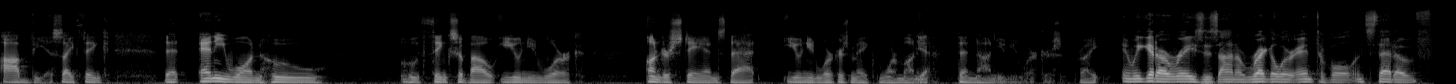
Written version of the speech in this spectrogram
obvious. I think that anyone who who thinks about union work understands that union workers make more money yeah. than non-union workers, right? And we get our raises on a regular interval instead of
